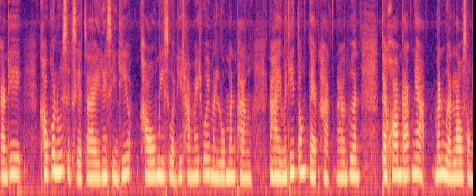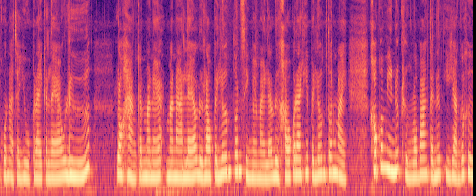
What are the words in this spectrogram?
การณ์ที่เขาก็รู้สึกเสียใจในสิ่งที่เขามีส่วนที่ทำให้ถ้วยมันล้มมันพังนะคะเห็นไหมที่ต้องแตกหักนะเพื่อนๆแต่ความรักเนี่ยมันเหมือนเราสองคนอาจจะอยู่ไกลกันแล้ว หรือเราห่างกันมาแนมานานแล้ว หรือเราไปเริ่มต้นสิ่งใหม่ ๆ แล้ว หรือเขาก็ได้ที่ไปเริ่มต้นใหม่เขาก็มีนึกถึงเราบ้างแต่นึกอีกอย่างก็คือ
